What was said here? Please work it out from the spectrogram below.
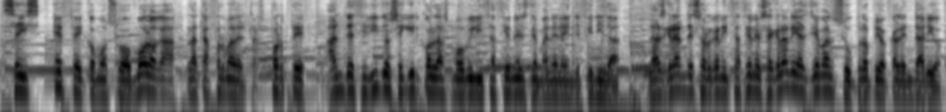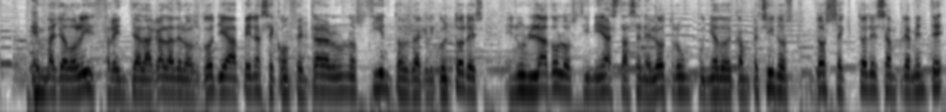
6F como su homóloga plataforma del transporte han decidido seguir con las movilizaciones de manera indefinida. Las grandes organizaciones agrarias llevan su propio calendario. En Valladolid, frente a la gala de los Goya, apenas se concentraron unos cientos de agricultores. En un lado, los cineastas, en el otro, un puñado de campesinos, dos sectores ampliamente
